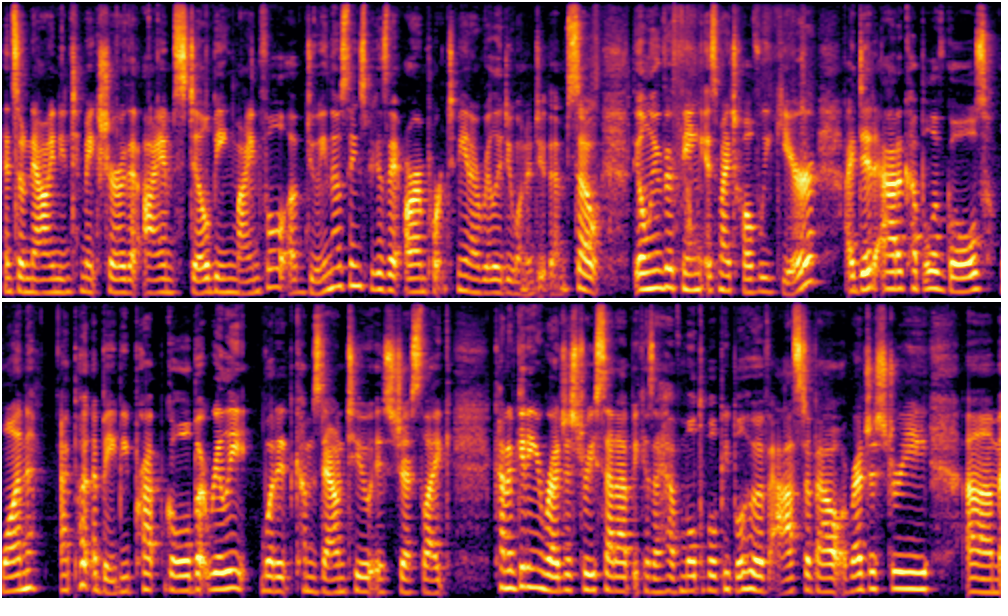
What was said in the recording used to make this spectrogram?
And so now I need to make sure that I am still being mindful of doing those things because they are important to me and I really do want to do them. So the only other thing is my 12 week year. I did add a couple of goals. One, I put a baby prep goal, but really what it comes down to is just like kind of getting a registry set up because I have multiple people who have asked about a registry. Um,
